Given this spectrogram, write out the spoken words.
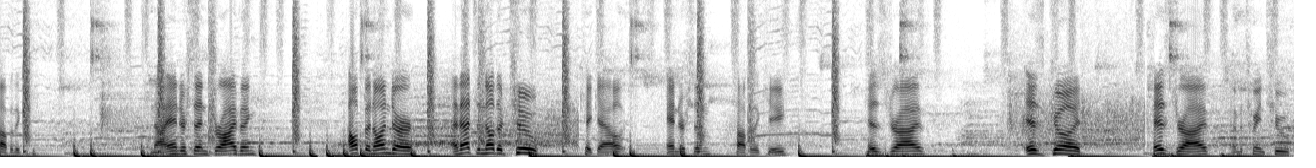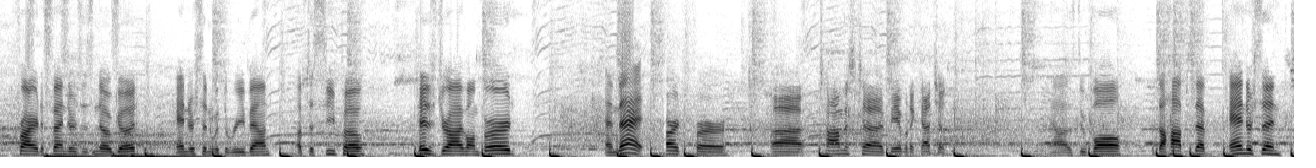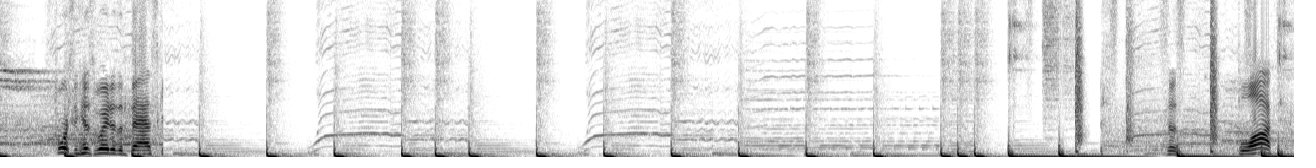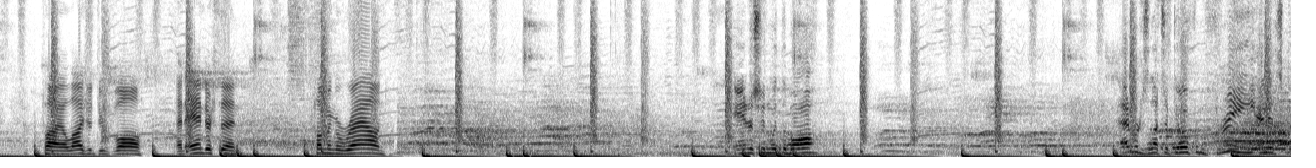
top of the key. Now Anderson driving, up and under, and that's another two. Kick out, Anderson, top of the key. His drive is good. His drive in between two Friar defenders is no good. Anderson with the rebound, up to Sipo. His drive on Bird, and that hard for uh, Thomas to be able to catch it. Now it's Duval with the hop step. Anderson forcing his way to the basket. Just blocked by Elijah Duval and Anderson coming around. Anderson with the ball. Edwards lets it go from three, and it's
